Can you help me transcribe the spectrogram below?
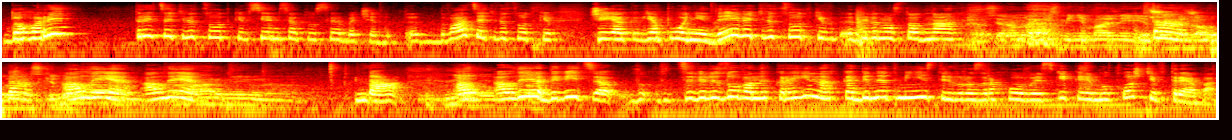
догори 30%, 70% у себе, чи е, 20%, чи як в Японії 9%, 91%. Все одно якісь мінімальні є, що Да, держава да. Але, але, На армію, на да. Ні, А, ну, але дивіться, в, в цивілізованих країнах кабінет міністрів розраховує, скільки йому коштів треба.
